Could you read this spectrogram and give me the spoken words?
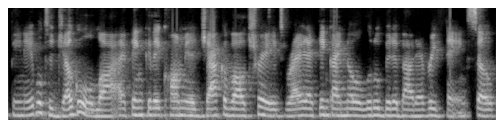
being able to juggle a lot. I think they call me a jack of all trades, right? I think I know a little bit about everything. So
